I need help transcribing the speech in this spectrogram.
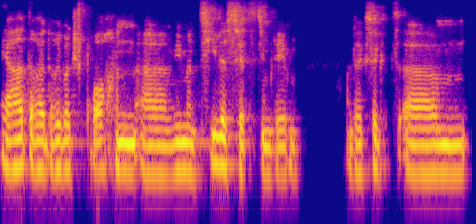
er hat darüber gesprochen, äh, wie man Ziele setzt im Leben. Und er hat gesagt, ähm,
